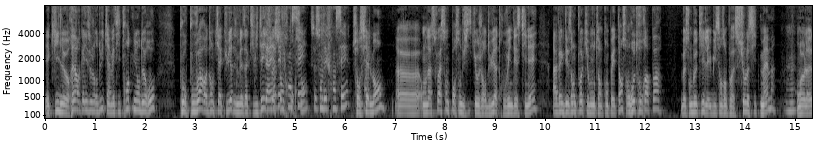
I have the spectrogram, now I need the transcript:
et qui le réorganise aujourd'hui, qui investit 30 millions d'euros pour pouvoir donc y accueillir des nouvelles activités. Derrière 60%, des Français? Ce sont des Français? Essentiellement. Euh, on a 60% du site qui aujourd'hui a trouvé une destinée, avec des emplois qui vont monter en compétences. On ne retrouvera pas me semble-t-il, les 800 emplois sur le site même. Mhm. On les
